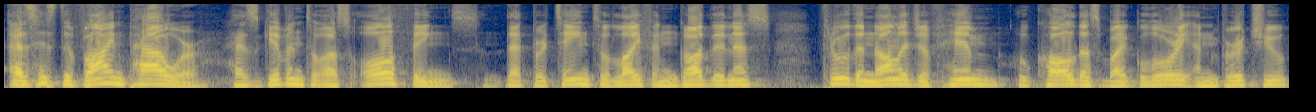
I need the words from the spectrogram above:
As his divine power has given to us all things that pertain to life and godliness through the knowledge of him who called us by glory and virtue,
